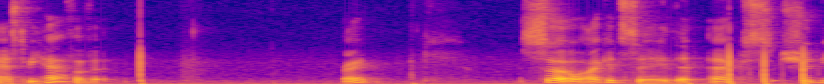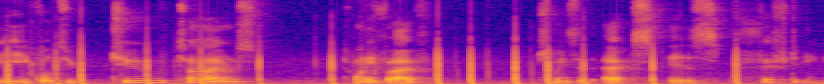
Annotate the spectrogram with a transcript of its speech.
has to be half of it, right? So I could say that x should be equal to 2 times 25, which means that x is 50.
